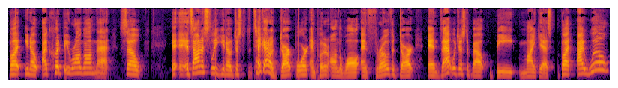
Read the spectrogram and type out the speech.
But, you know, I could be wrong on that. So it's honestly, you know, just take out a dartboard and put it on the wall and throw the dart, and that would just about be my guess. But I will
